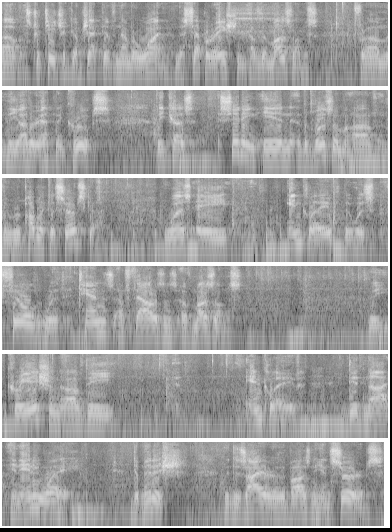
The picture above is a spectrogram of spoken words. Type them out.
of strategic objective number one, the separation of the Muslims from the other ethnic groups, because sitting in the bosom of the Republika Srpska was a enclave that was filled with tens of thousands of Muslims. The creation of the enclave did not in any way diminish the desire of the Bosnian Serbs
